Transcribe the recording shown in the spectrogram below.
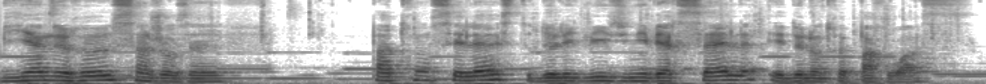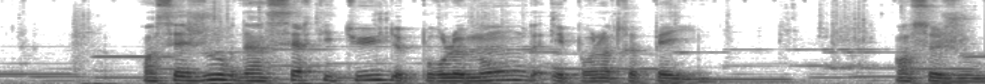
Bienheureux Saint Joseph, patron céleste de l'Église universelle et de notre paroisse, en ces jours d'incertitude pour le monde et pour notre pays, en ce jour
